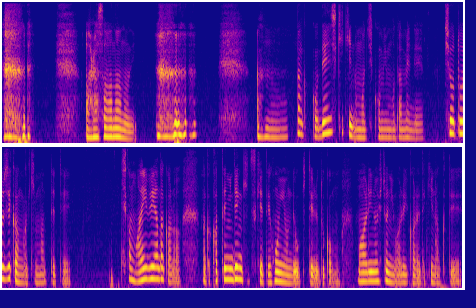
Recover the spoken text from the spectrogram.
荒沢なのに。あのなんかこう電子機器の持ち込みもダメで消灯時間が決まっててしかも相部屋だからなんか勝手に電気つけて本読んで起きてるとかも周りの人に悪いからできなくて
